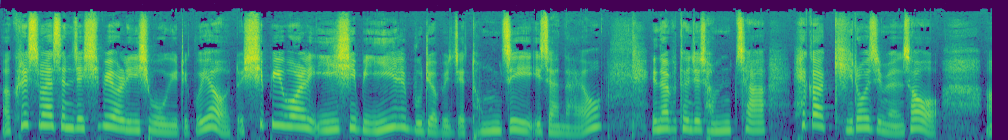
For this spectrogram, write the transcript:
어, 크리스마스는 이제 12월 25일이고요. 또 12월 22일 무렵이 이제 동지이잖아요. 이날부터 이제 점차 해가 길어지면서 어,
